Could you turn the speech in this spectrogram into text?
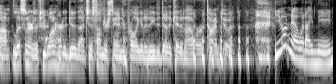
um, listeners, if you want her to do that, just understand you're probably going to need to dedicate an hour of time to it. You'll know what I mean.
